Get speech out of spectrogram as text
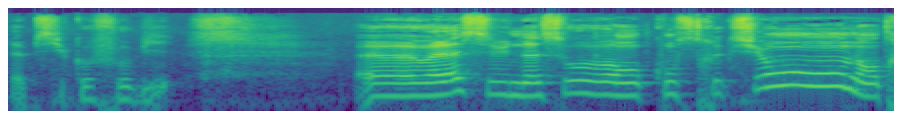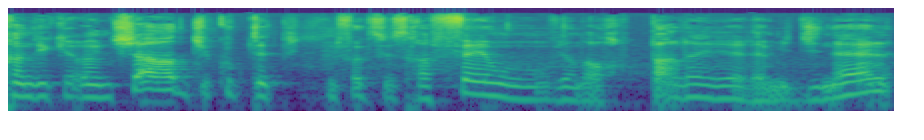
la psychophobie. Euh, voilà, c'est une asso en construction. On est en train d'écrire une charte. Du coup, peut-être une fois que ce sera fait, on viendra en reparler à la midinale.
